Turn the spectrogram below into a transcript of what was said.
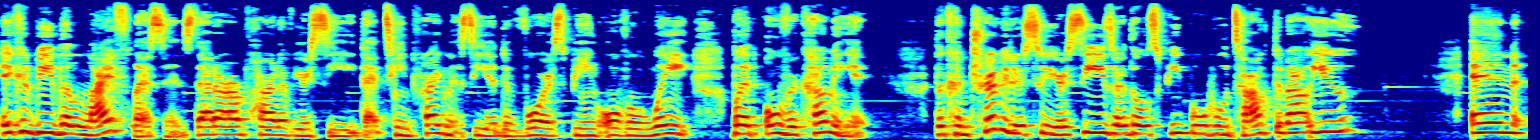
It could be the life lessons that are a part of your seed, that teen pregnancy, a divorce, being overweight, but overcoming it. The contributors to your seeds are those people who talked about you. And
